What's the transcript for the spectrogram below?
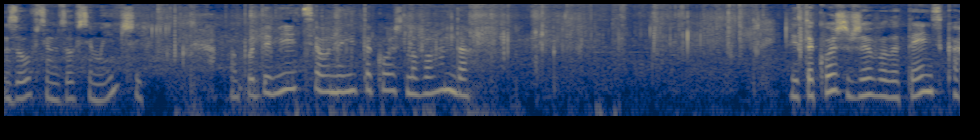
зовсім зовсім інший. А подивіться, у неї також лаванда. І також вже велетенська.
